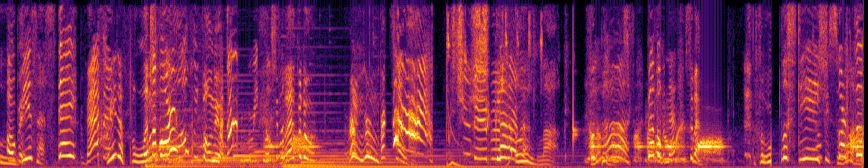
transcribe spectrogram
Ubisa. Stay. Frida Flimabor. O'Neill. Slaffador. Ska ulak. Fupas. Gababne. Seba. Lustige. Garthu.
